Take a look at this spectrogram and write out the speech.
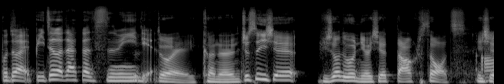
不对，比这个再更私密一点。对，可能就是一些，比如说，如果你有一些 dark thoughts，一些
